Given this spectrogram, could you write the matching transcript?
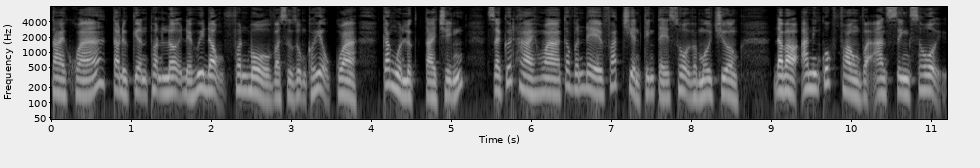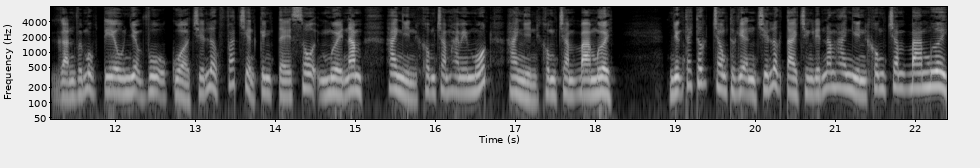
tài khóa, tạo điều kiện thuận lợi để huy động, phân bổ và sử dụng có hiệu quả các nguồn lực tài chính, giải quyết hài hòa các vấn đề phát triển kinh tế xã hội và môi trường, đảm bảo an ninh quốc phòng và an sinh xã hội gắn với mục tiêu nhiệm vụ của chiến lược phát triển kinh tế xã hội 10 năm 2021-2030. Những thách thức trong thực hiện chiến lược tài chính đến năm 2030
